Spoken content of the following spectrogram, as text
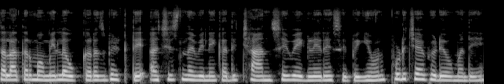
चला तर मम्मी लवकरच भेटते. अशीच नवीन एखादी छानशी वेगळी रेसिपी घेऊन पुढच्या व्हिडिओमध्ये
